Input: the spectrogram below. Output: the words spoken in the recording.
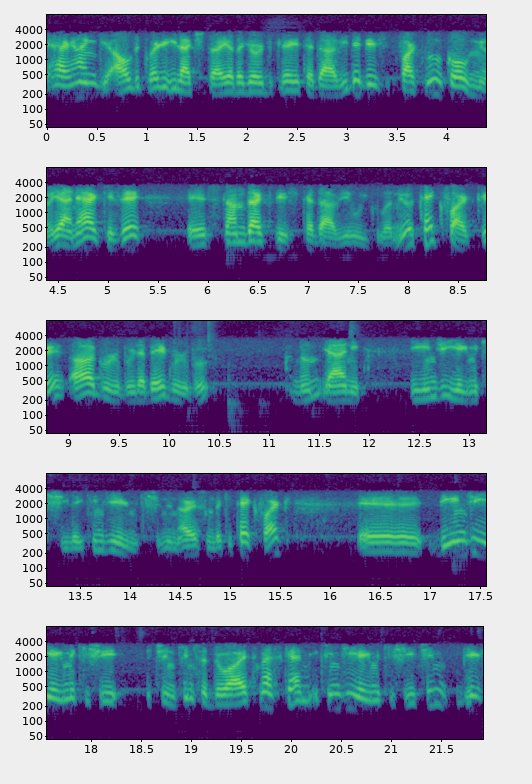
herhangi aldıkları ilaçta ya da gördükleri tedavide bir farklılık olmuyor. Yani herkese e, standart bir tedavi uygulanıyor. Tek farkı A grubu ile B grubunun yani birinci 20 kişiyle ikinci 20 kişinin arasındaki tek fark e, birinci 20 kişi için kimse dua etmezken ikinci 20 kişi için bir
